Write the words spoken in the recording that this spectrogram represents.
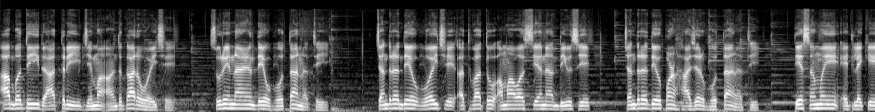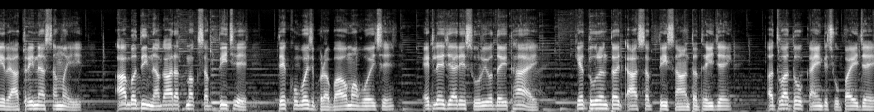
આ બધી રાત્રિ જેમાં અંધકાર હોય છે. સૂર્યનારાયણ દેવ હોતા નથી. ચંદ્રદેવ હોય છે અથવા તો અમાવસ્યાના દિવસે ચંદ્રદેવ પણ હાજર હોતા નથી. તે સમયે એટલે કે રાત્રિના સમયે આ બધી નકારાત્મક શક્તિ છે તે ખૂબ જ પ્રભાવમાં હોય છે. એટલે જ્યારે સૂર્યોદય થાય કે તુરંત જ આ શક્તિ શાંત થઈ જાય અથવા તો કંઈક છુપાઈ જાય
